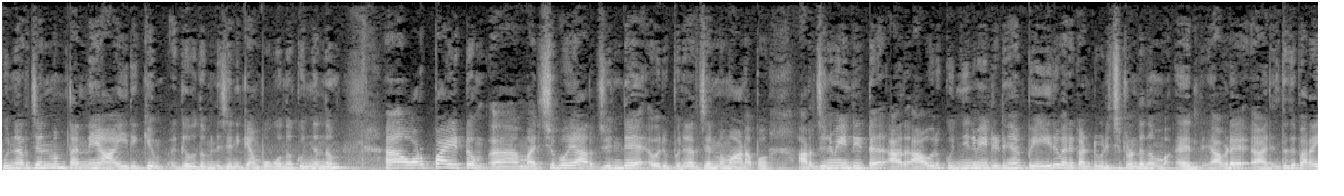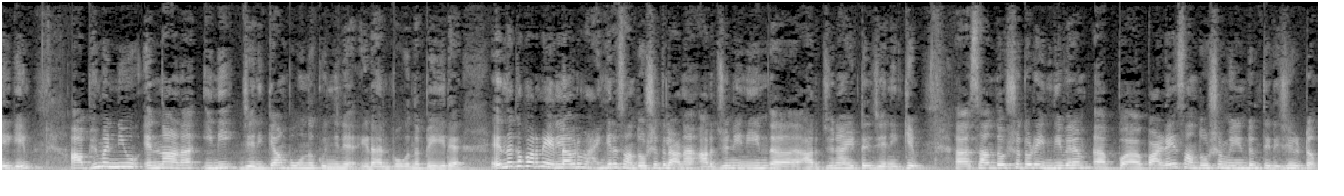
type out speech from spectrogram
പുനർജന്മം തന്നെ ആയിരിക്കും ഗൗതമിന് ജനിക്കാൻ പോകുന്ന കുഞ്ഞെന്നും ഉറപ്പായിട്ടും മരിച്ചുപോയ അർജുന്റെ ഒരു പുനർജന്മമാണ്. അപ്പോൾ അർജുന് വേണ്ടിയിട്ട് ആ ഒരു കുഞ്ഞിന് വേണ്ടിയിട്ട് ഞാൻ പേര് വരെ കണ്ടുപിടിച്ചിട്ടുണ്ടെന്ന് അവിടെ അരുന്ധതി പറയുകയും അഭിമന്യു എന്നാണ് ഇനി ജനിക്കാൻ പോകുന്ന കുഞ്ഞിന് ഇടാൻ പോകുന്ന പേര്. എന്നൊക്കെ പറഞ്ഞ് എല്ലാവരും ഭയങ്കര സന്തോഷത്തിലാണ് അർജുൻ ഇനിയും അർജുനായിട്ട് ജനിക്കും. സന്തോഷത്തോടെ ഇന്ത്യവരം പഴയ സന്തോഷം വീണ്ടും തിരിച്ചു കിട്ടും.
